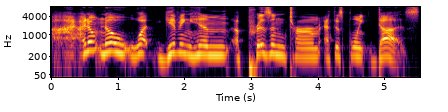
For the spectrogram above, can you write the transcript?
I, I don't know what giving him a prison term at this point does.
